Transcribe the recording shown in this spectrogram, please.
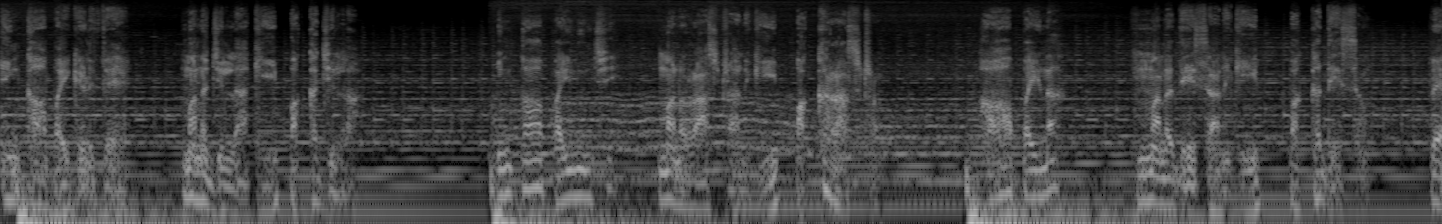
ఇంకా పైకెళితే మన జిల్లాకి పక్క జిల్లా. ఇంకా పైనుంచి మన రాష్ట్రానికి పక్క రాష్ట్రం. ఆ పైన మన దేశానికి పక్క దేశం. రే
